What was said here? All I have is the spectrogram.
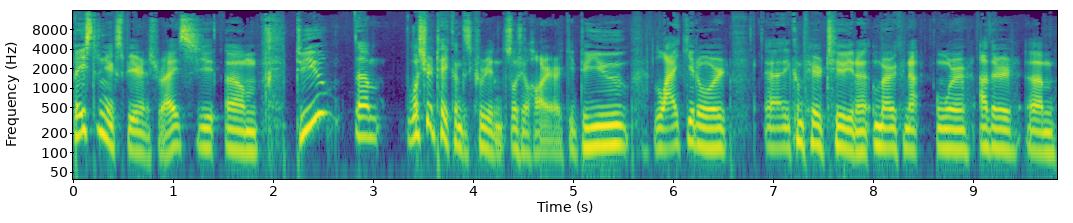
based on your experience, right? So you, um, do you um, what's your take on this Korean social hierarchy? Do you like it or uh, compared to you know American or other um,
